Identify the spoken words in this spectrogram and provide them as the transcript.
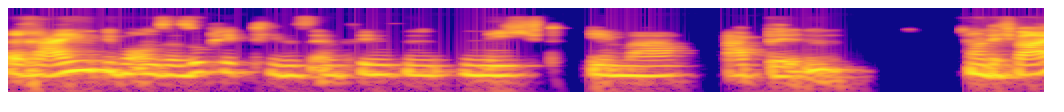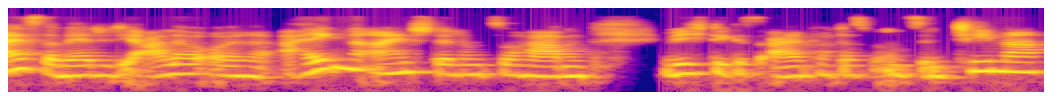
rein über unser subjektives Empfinden nicht immer abbilden. Und ich weiß, da werdet ihr alle eure eigene Einstellung zu haben. Wichtig ist einfach, dass wir uns im Thema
